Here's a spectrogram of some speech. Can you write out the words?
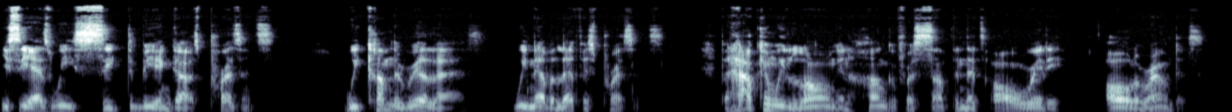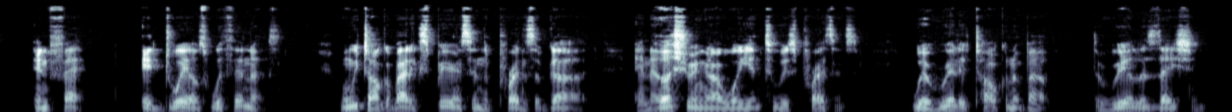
You see, as we seek to be in God's presence, we come to realize we never left His presence. But how can we long and hunger for something that's already all around us? In fact, it dwells within us. When we talk about experiencing the presence of God and ushering our way into His presence, we're really talking about the realization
